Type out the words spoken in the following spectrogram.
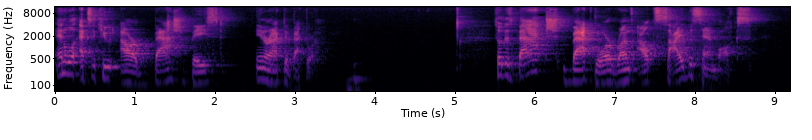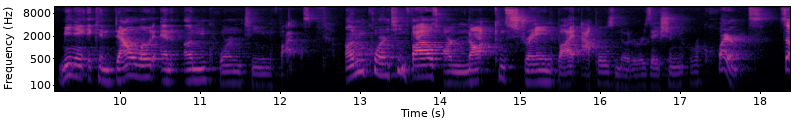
and we'll execute our bash-based interactive backdoor. So this bash backdoor runs outside the sandbox, meaning it can download and unquarantine files. Unquarantined files are not constrained by Apple's notarization requirements. So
